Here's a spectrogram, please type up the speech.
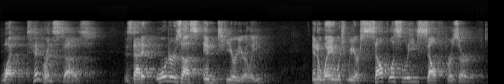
What temperance does is that it orders us interiorly in a way in which we are selflessly self preserved.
